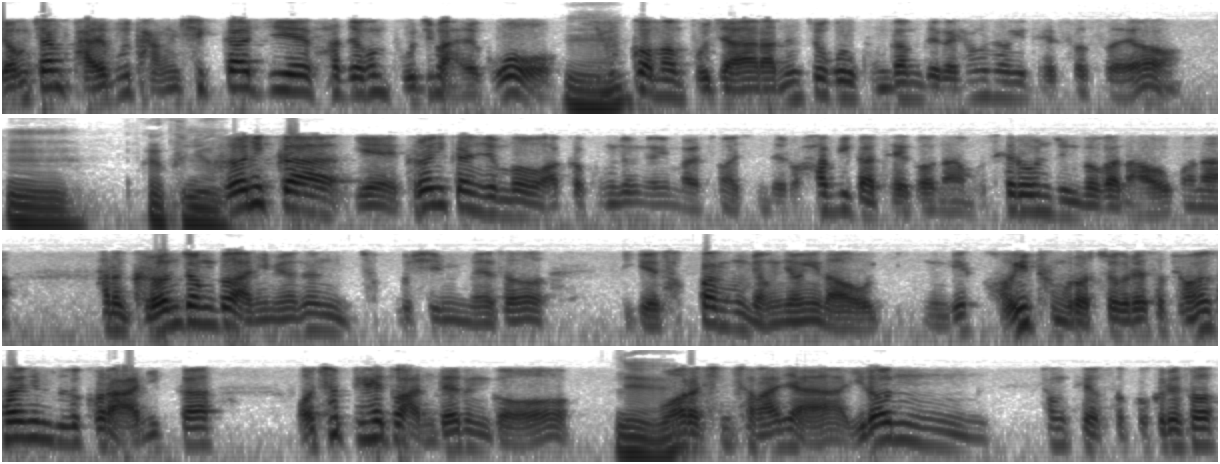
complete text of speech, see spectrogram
영장 발부 당시까지의 사정은 보지 말고 예. 이후 거만 보자라는 쪽으로 공감대가 형성이 됐었어요. 음, 그렇군요. 그러니까 예, 그러니까 이제 뭐 아까 공장장님 말씀하신 대로 합의가 되거나 뭐 새로운 증거가 나오거나 하는 그런 정도 아니면은 적부심에서 이게 석방 명령이 나오는 게 거의 드물었죠. 그래서 변호사님들도 그걸 아니까 어차피 해도 안 되는 거 네. 뭐하러 신청하냐 이런 형태였었고 그래서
